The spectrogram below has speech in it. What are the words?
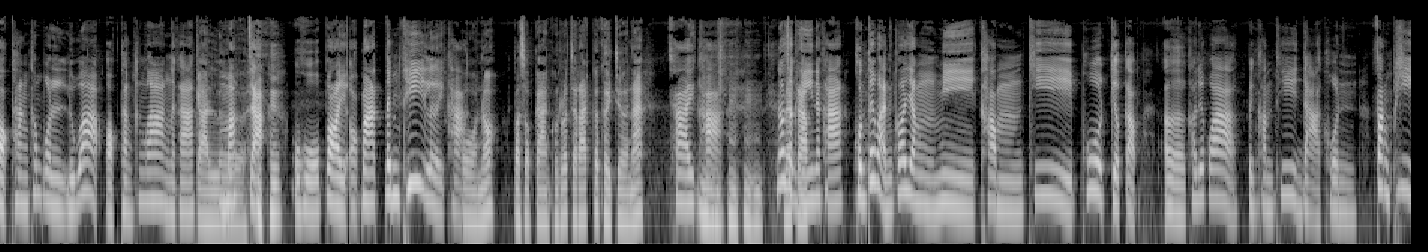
ออกทางข้างบนหรือว่าออกทางข้างล่างนะคะกันเลยมักจะโอ้โหปล่อยออกมาเต็มที่เลยค่ะโอ้เนาะประสบการณ์คุณรจรัตน์ก็เคยเจอนะ ใช่ค่ะอืมนอกจากะครับนี้นะคะ คนไต้หวันก็ยังมีคำที่พูดเกี่ยวกับเออเขาเรียกว่าเป็นคำที่ด่าคนฟังพี่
